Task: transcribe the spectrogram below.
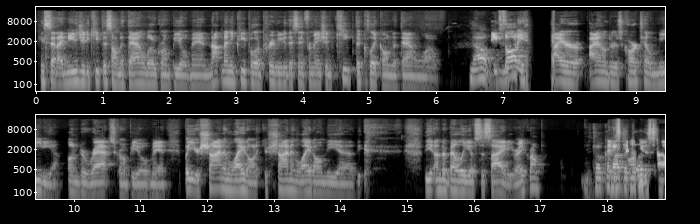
He said, "I need you to keep this on the down low, Grumpy old man. Not many people are privy to this information. Keep the click on the down low." No, he thought he hire Islanders cartel media under wraps, Grumpy old man. But you're shining light on it. You're shining light on the uh, the, the underbelly of society, right, Grump? You talk and about he's telling you to stop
